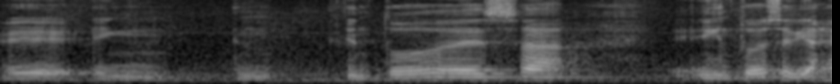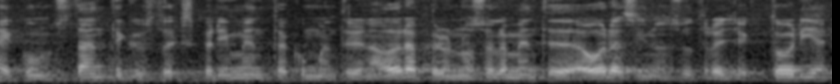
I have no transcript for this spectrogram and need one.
eh, en, en, toda esa, en todo ese viaje constante que usted experimenta como entrenadora, pero no solamente de ahora, sino en su trayectoria,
